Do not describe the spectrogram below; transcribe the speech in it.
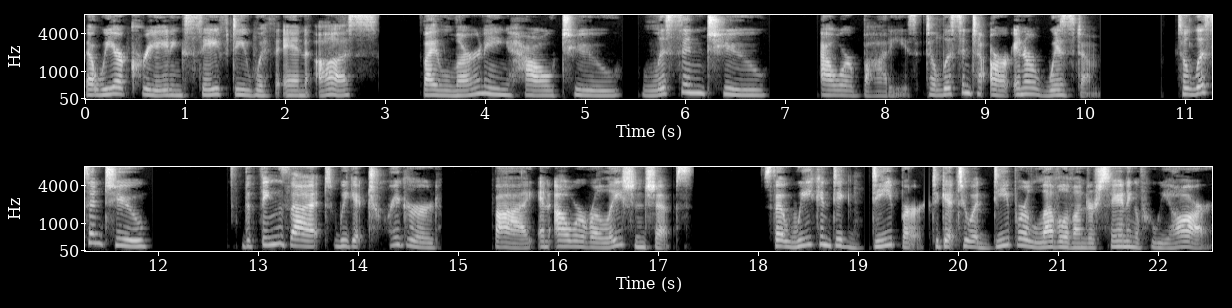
that we are creating safety within us by learning how to listen to our bodies, to listen to our inner wisdom, to listen to the things that we get triggered by in our relationships so that we can dig deeper to get to a deeper level of understanding of who we are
